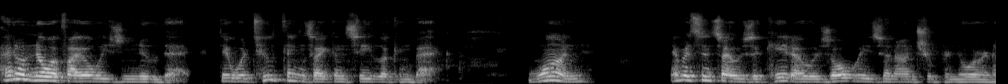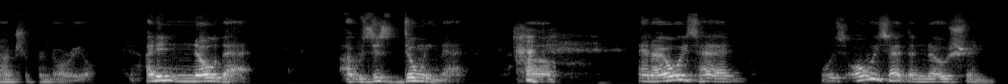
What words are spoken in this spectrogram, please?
i don't know if i always knew that there were two things i can see looking back one ever since i was a kid i was always an entrepreneur and entrepreneurial i didn't know that i was just doing that um, and I always had was always had the notion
